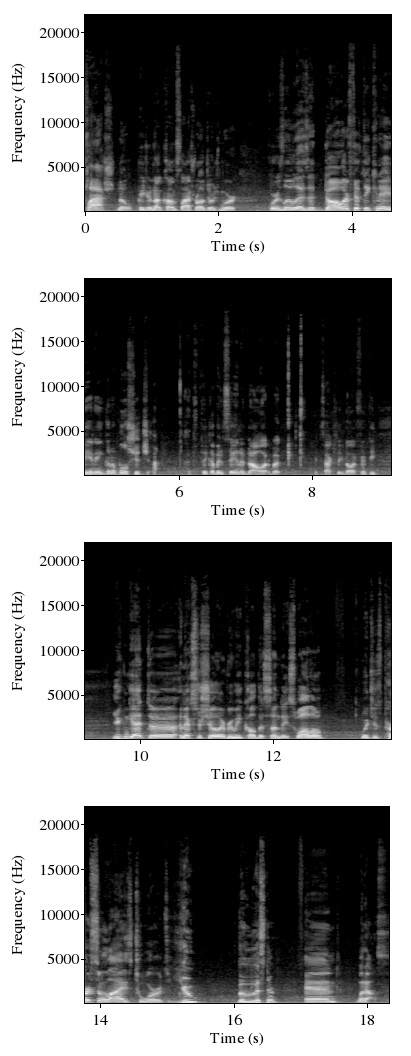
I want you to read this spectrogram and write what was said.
slash, no, patreon.com slash Ronald George Moore for as little as a dollar fifty Canadian. Ain't gonna bullshit you. I think I've been saying a dollar, but it's actually a dollar fifty. You can get uh, an extra show every week called the Sunday Swallow which is personalized towards you, the listener, and what else?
